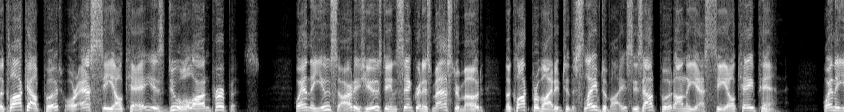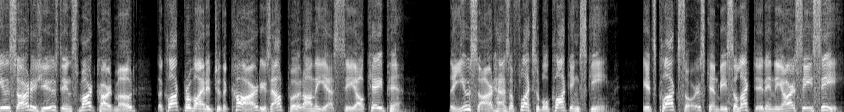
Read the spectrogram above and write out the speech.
The clock output, or SCLK, is dual on purpose. When the USART is used in synchronous master mode, the clock provided to the slave device is output on the SCLK pin. When the USART is used in smart card mode, the clock provided to the card is output on the SCLK pin. The USART has a flexible clocking scheme. Its clock source can be selected in the RCC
